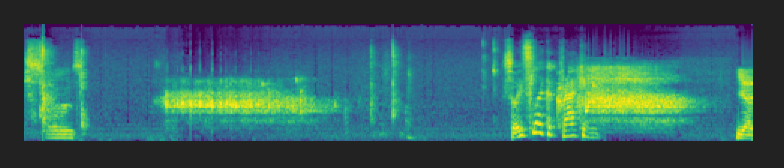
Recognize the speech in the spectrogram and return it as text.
sounds. So it's like a cracking. Yeah,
